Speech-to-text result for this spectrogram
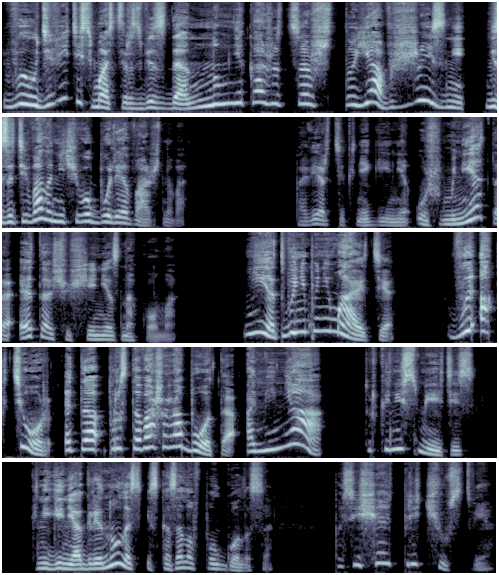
Вы удивитесь, мастер-звезда, но мне кажется, что я в жизни не затевала ничего более важного. Поверьте, княгиня, уж мне-то это ощущение знакомо. Нет, вы не понимаете. Вы актер, это просто ваша работа, а меня... Только не смейтесь. Княгиня оглянулась и сказала в полголоса. Посещают предчувствия,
